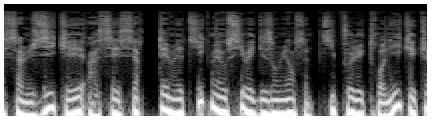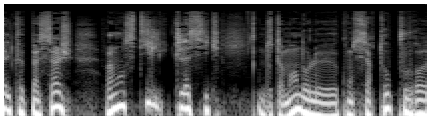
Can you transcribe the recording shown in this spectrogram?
sa musique est assez certes thématique, mais aussi avec des ambiances un petit peu électroniques et quelques passages vraiment style classique, notamment dans le concerto pour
